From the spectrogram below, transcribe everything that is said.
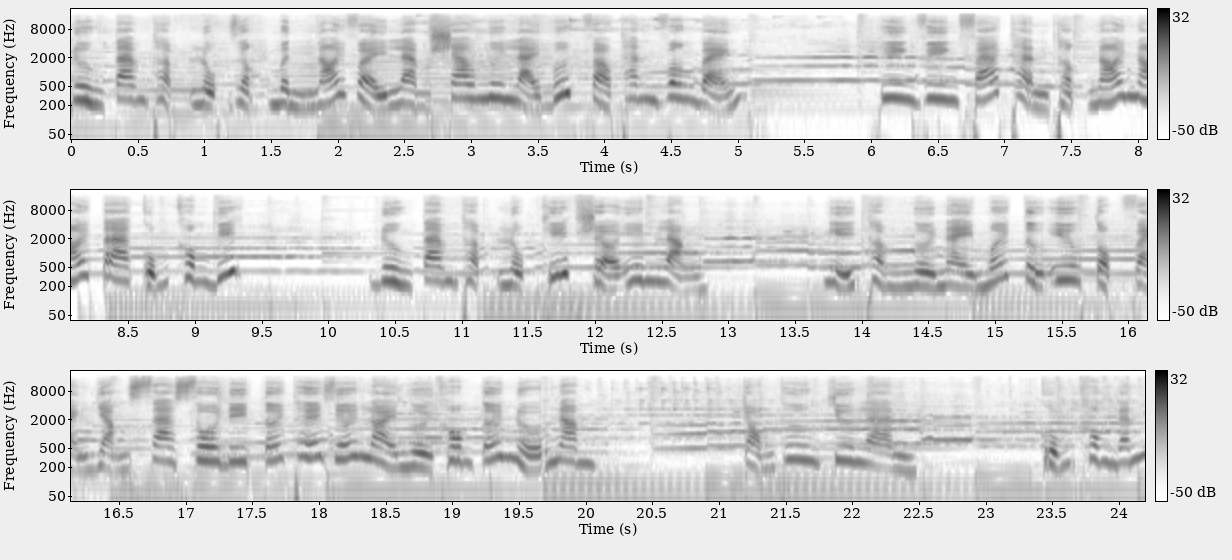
Đường tam thập lục giật mình nói, vậy làm sao ngươi lại bước vào thanh vân bản Hiên viên phá thành thật nói nói ta cũng không biết. Đường tam thập lục khiếp sợ im lặng. Nghĩ thầm người này mới từ yêu tộc vạn dặm xa xôi đi tới thế giới loài người không tới nửa năm. Trọng thương chưa lành, Cũng không đánh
